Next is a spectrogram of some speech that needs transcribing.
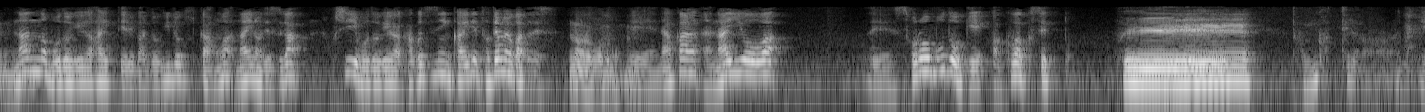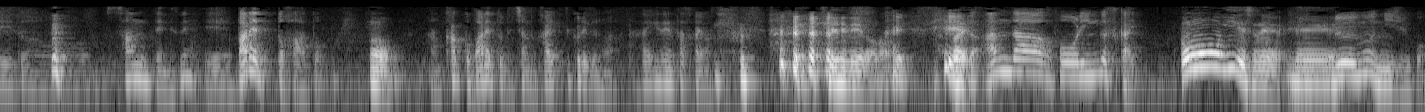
うん何のボドゲが入っているかドキドキ感はないのですが、欲しいボドゲが確実に買えてとても良かったです。なるほど。えー中内容は、えーソロボドゲワクワクセット。へー。へとんがってるなえっ、と、3点ですね。えーバレットハート。ほあの、かっこバレットってちゃんと書いてくれてるのが大変助かります。う。丁寧だな。はい。えはいーと、アンダーフォーリングスカイ。おー、いいですね。へー。ルーム25。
